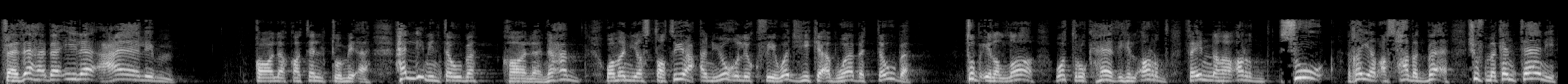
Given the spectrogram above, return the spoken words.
فذهب إلى عالم قال قتلت مئة. هل لي من توبة؟ قال نعم. ومن يستطيع أن يغلق في وجهك أبواب التوبة؟ تب إلى الله واترك هذه الأرض فإنها أرض سوء. غير أصحابك بقى. شوف مكان تاني.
